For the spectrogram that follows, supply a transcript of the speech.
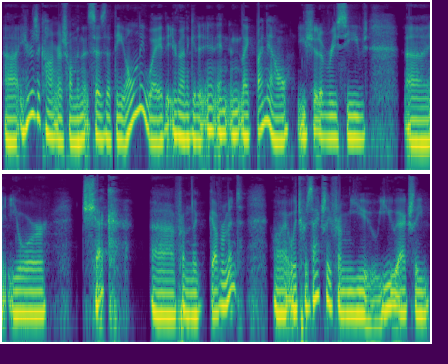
Uh, here's a congresswoman that says that the only way that you're going to get it, and, and, and, like by now, you should have received uh, your check uh, from the government, uh, which was actually from you. You actually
